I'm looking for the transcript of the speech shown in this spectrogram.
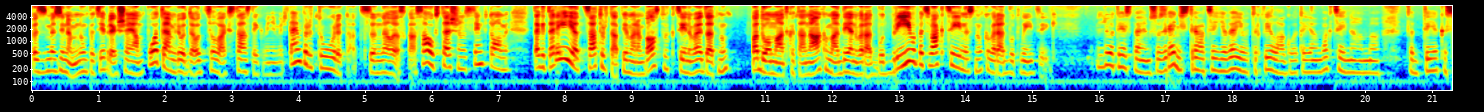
pēc, mēs zinām, nu, pēc iepriekšējām potēm ļoti daudz cilvēku stāstīja, ka viņam ir temperatūra, tāds neliels kā augstēšanas simptomi. Tagad arī, ja ceturtā, piemēram, balstu vakcīna vajadzētu, nu, padomāt, ka tā nākamā diena varētu būt brīva pēc vakcīnas, nu, ka varētu būt līdzīgi. Ļoti iespējams, uz reģistrāciju, ja ejot ar pielāgotajām vakcīnām, tad tie, kas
